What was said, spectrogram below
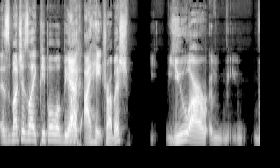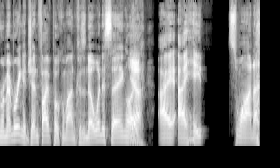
As much as like people will be Yeah. like, I hate Trubbish, you are remembering a Gen Five Pokemon because no one is saying like Yeah. I I hate Swanna.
